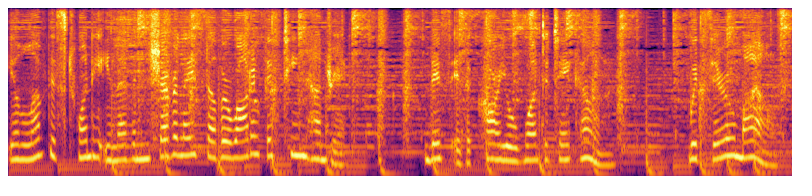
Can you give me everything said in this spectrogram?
You'll love this 2011 Chevrolet Silverado 1500. This is a car you'll want to take home. With zero miles,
